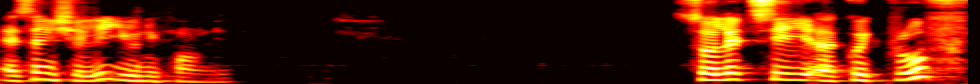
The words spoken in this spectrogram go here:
essentially uniformly. So, let us see a quick proof.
